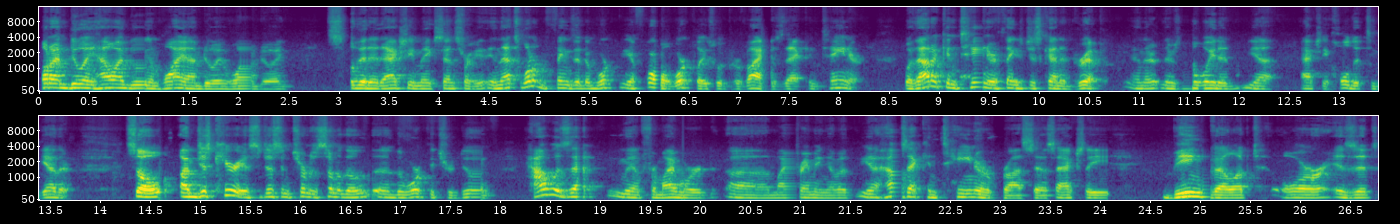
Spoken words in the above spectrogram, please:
what I'm doing, how I'm doing, and why I'm doing what I'm doing, so that it actually makes sense for me. And that's one of the things that a work, you know, formal workplace would provide is that container. Without a container, things just kind of drip, and there, there's no way to yeah actually hold it together. So I'm just curious, just in terms of some of the uh, the work that you're doing, how was that? You know, for my word, uh, my framing of it, you know, how's that container process actually being developed, or is it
